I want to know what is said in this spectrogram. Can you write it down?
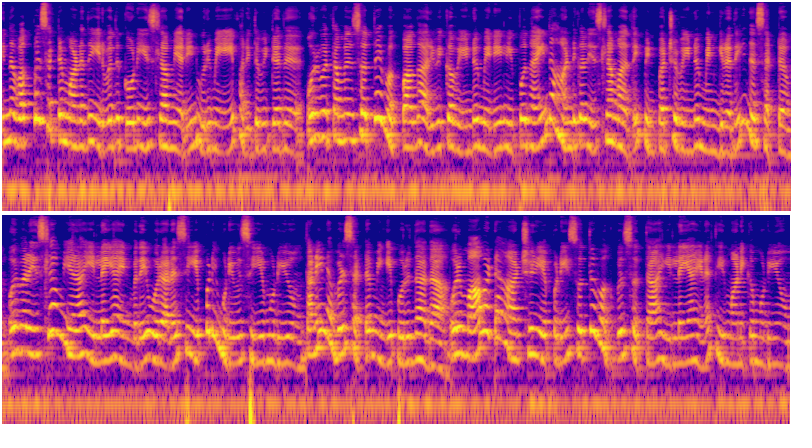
இந்த வக்பு சட்டமானது இருபது கோடி இஸ்லாமியரின் உரிமையை பறித்துவிட்டது. ஒருவர் தமது சொத்தை வக்பாக அறிவிக்க வேண்டும் எனில் இப்போது ஐந்து ஆண்டுகள் இஸ்லாம் மதத்தை பின்பற்ற வேண்டும் என்கிறது இந்த சட்டம். ஒருவர் இஸ்லாமியரா இல்லையா என்பதை ஒரு அரசு எப்படி முடிவு செய்ய முடியும்? தனிநபர் சட்டம் இங்கே பொருந்தாதா? ஒரு மாவட்ட ஆட்சியர் எப்படி சொத்து வக்பு சொத்தா இல்லையா என தீர்மானிக்க முடியும்?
